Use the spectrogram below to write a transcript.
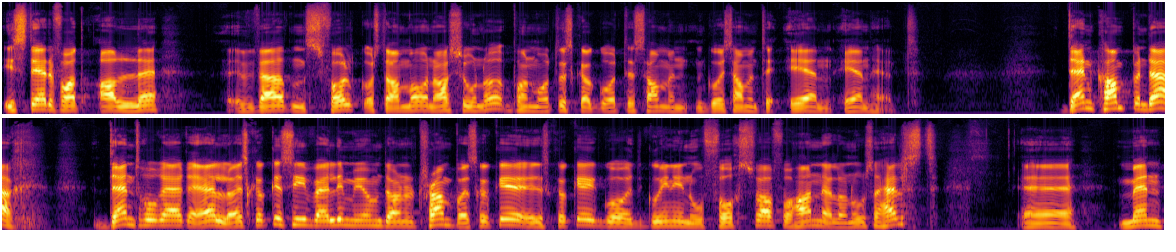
i stedet for at alle eh, verdens folk og stammer og nasjoner på en måte skal gå, sammen, gå sammen til én en enhet. Den kampen der den tror jeg er reell. Og Jeg skal ikke si veldig mye om Donald Trump. og Jeg skal ikke, jeg skal ikke gå, gå, inn i noe forsvar for han eller noe som helst. Eh, men,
